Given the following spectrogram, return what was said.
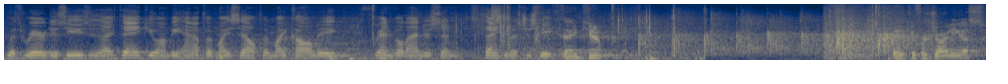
with rare diseases. I thank you on behalf of myself and my colleague, Granville Anderson. Thank you, Mr. Speaker. Thank you. Thank you for joining us.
